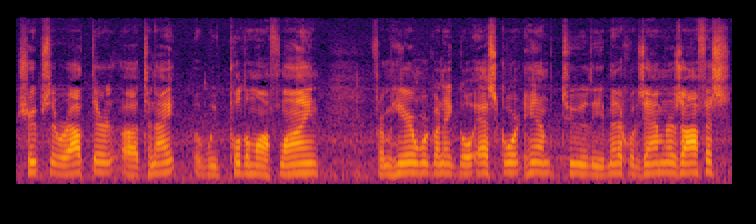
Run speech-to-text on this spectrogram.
troops that were out there uh, tonight. We pulled them offline. From here, we're going to go escort him to the medical examiner's office,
